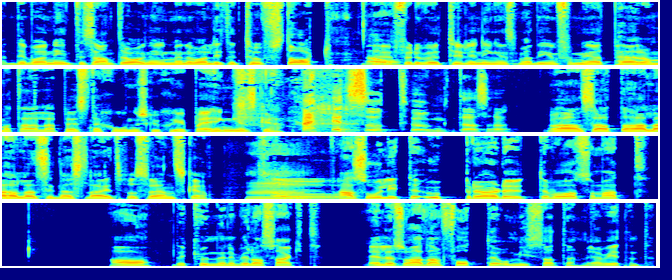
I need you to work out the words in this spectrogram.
Det var en intressant dragning, men det var en lite tuff start. Ja. För det var tydligen ingen som hade informerat Per om att alla presentationer skulle ske på engelska. Det är så tungt alltså. Och han satte alla, alla sina slides på svenska. Mm. Åh. Han såg lite upprörd ut. Det var som att, ja, det kunde ni väl ha sagt. Eller så hade han fått det och missat det. Jag vet inte.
